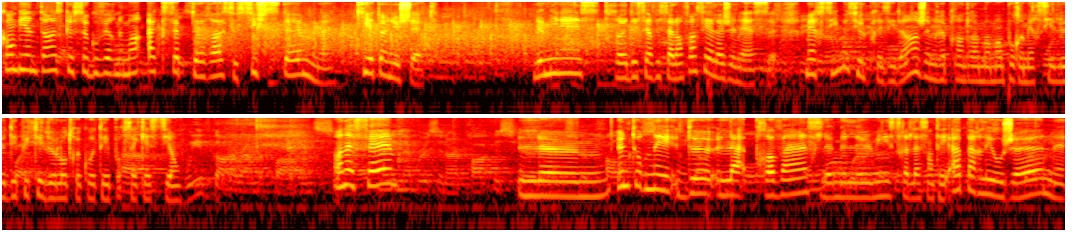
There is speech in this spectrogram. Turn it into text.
Combien de temps est-ce que ce gouvernement acceptera ce système qui est un échec? Le ministre des Services à l'enfance et à la jeunesse. Merci, Monsieur le Président. J'aimerais prendre un moment pour remercier le député de l'autre côté pour sa question. En effet, une tournée de la province, le, le, ministre de la Santé a parlé aux jeunes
